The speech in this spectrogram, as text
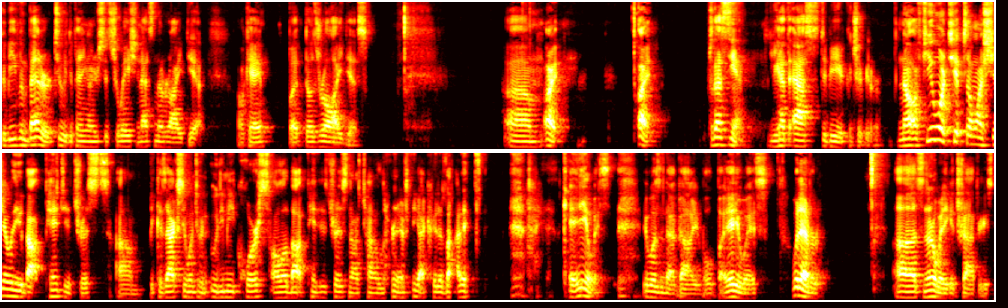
could be even better too, depending on your situation. That's another idea. Okay, but those are all ideas. Um, all right, all right. So that's the end. You have to ask to be a contributor. Now, a few more tips I want to share with you about Pinterest, um, because I actually went to an Udemy course all about Pinterest, and I was trying to learn everything I could about it. Okay, anyways, it wasn't that valuable, but anyways, whatever. Uh, it's another way to get traffic is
